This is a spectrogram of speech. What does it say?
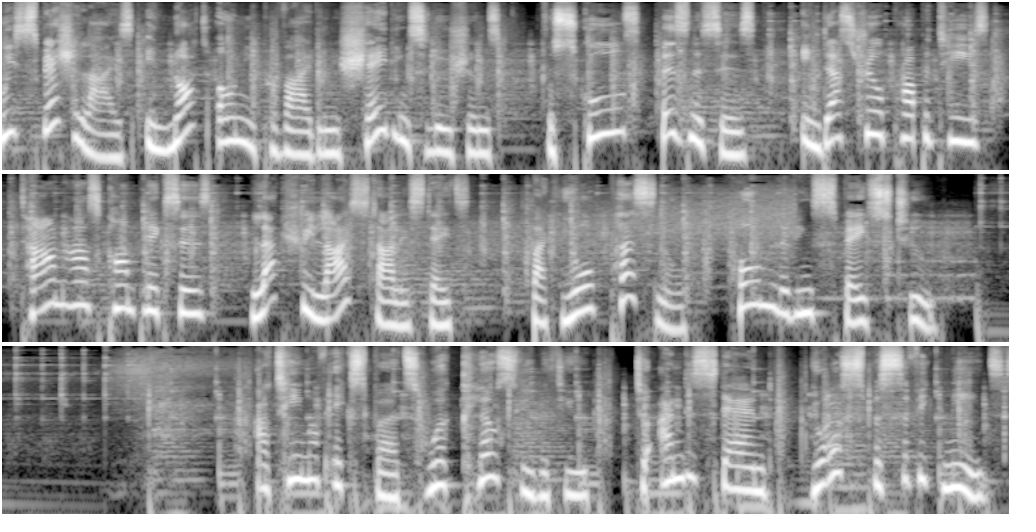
We specialize in not only providing shading solutions for schools, businesses, industrial properties, townhouse complexes, luxury lifestyle estates, but your personal home living space too. Our team of experts work closely with you to understand your specific needs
